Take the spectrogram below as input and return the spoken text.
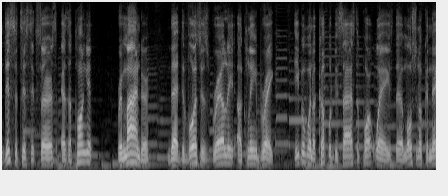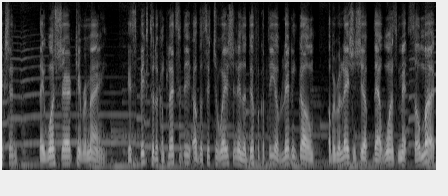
this statistic serves as a poignant reminder that divorce is rarely a clean break. Even when a couple decides to part ways, the emotional connection they once shared can remain. It speaks to the complexity of the situation and the difficulty of letting go of a relationship that once meant so much.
